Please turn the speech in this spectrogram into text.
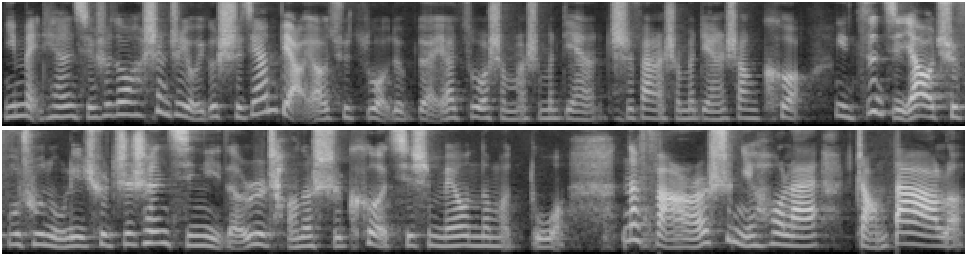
你每天其实都甚至有一个时间表要去做，对不对？要做什么什么点吃饭，什么点上课，你自己要去付出努力去支撑起你的日常的时刻，其实没有那么多。那反而是你后来长大了，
